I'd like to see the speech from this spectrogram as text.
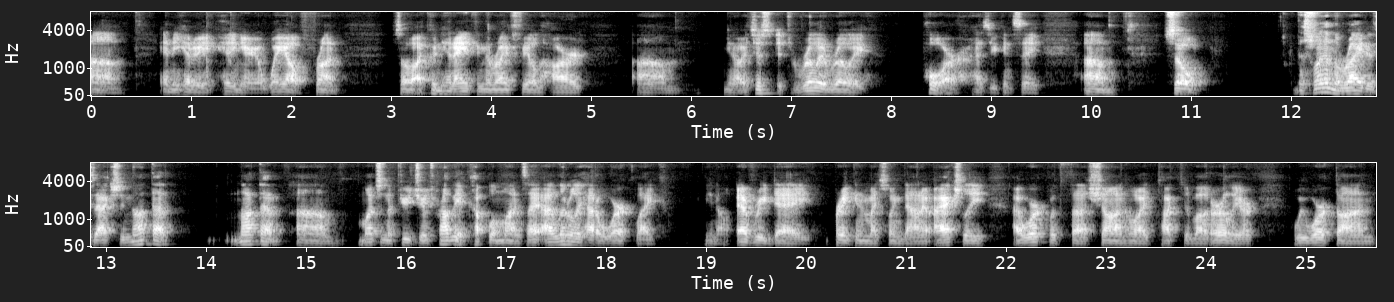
Um, and the hitting, hitting area way out front. So I couldn't hit anything the right field hard. Um, you know, it's just, it's really, really poor, as you can see. Um, so the swing on the right is actually not that, not that um, much in the future. It's probably a couple of months. I, I literally had to work like, you know, every day breaking my swing down. I, I actually, I worked with uh, Sean, who I talked to about earlier. We worked on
